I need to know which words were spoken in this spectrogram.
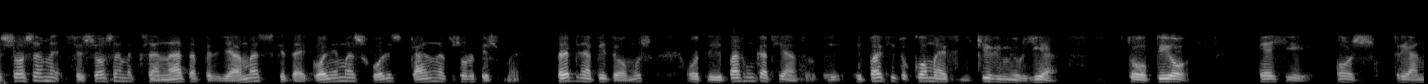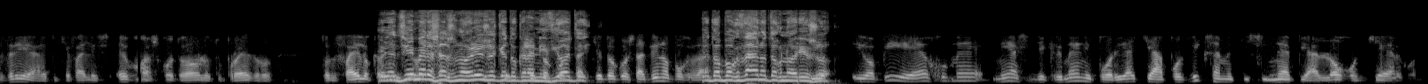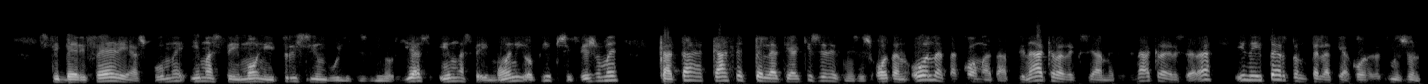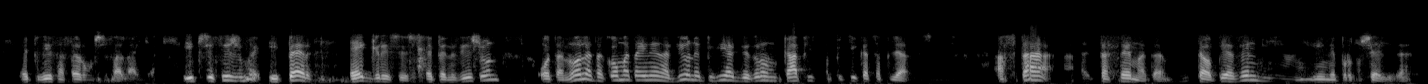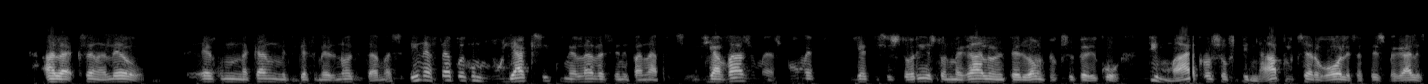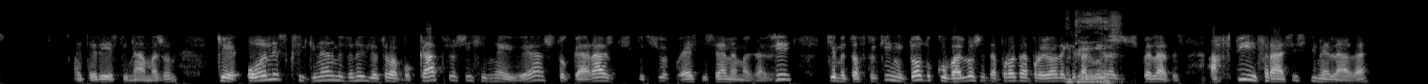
θεσώσαμε, ξανά τα παιδιά μας και τα εγγόνια μας χωρίς καν να τους ρωτήσουμε. Πρέπει να πείτε όμως ότι υπάρχουν κάποιοι άνθρωποι, υπάρχει το κόμμα Εθνική Δημιουργία, το οποίο έχει ως τριανδρία επικεφαλής, εγώ ασκώ το ρόλο του Προέδρου, τον Φαΐλο Κύριε Τζίμερε σας γνωρίζω και, τον Κρανιδιώτη. Και τον Κωνσταντίνο Πογδάνο. Και τον Πογδάνο το γνωρίζω. Οι, οι οποίοι έχουμε μια συγκεκριμένη πορεία και αποδείξαμε τη συνέπεια λόγων και έργων. Στην περιφέρεια, ας πούμε, είμαστε οι μόνοι, οι τρεις σύμβουλοι της δημιουργίας, είμαστε οι μόνοι οι οποίοι ψηφίζουμε κατά κάθε πελατειακής ρύθμισης. Όταν όλα τα κόμματα από την άκρα δεξιά μέχρι την άκρα αριστερά είναι υπέρ των πελατειακών ρυθμίσεων επειδή θα φέρουν ψηφαλάκια. Ή ψηφίζουμε υπέρ έγκρισης επενδύσεων όταν όλα τα κόμματα είναι εναντίον επειδή αντιδρούν κάποιοι τοπικοί κατσαπλιάδες. Αυτά τα θέματα, τα οποία δεν είναι πρωτοσέλιδα, αλλά ξαναλέω έχουν να κάνουν με την καθημερινότητά μας είναι αυτά που έχουν βουλιάξει την Ελλάδα στην επανάπτυξη. Διαβάζουμε ας πούμε για τις ιστορίες των μεγάλων εταιριών του εξωτερικού. Τη Microsoft, την Apple, ξέρω εγώ όλες αυτές τις μεγάλες εταιρείες στην Amazon και όλες ξεκινάνε με τον ίδιο τρόπο. Κάποιος είχε μια ιδέα, στο γκαράζ του σπιτιού του έστησε ένα μαγαζί και με το αυτοκίνητό του κουβαλούσε τα πρώτα προϊόντα και τα μοίραζε στους πελάτες. Αυτή η φράση στην Ελλάδα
